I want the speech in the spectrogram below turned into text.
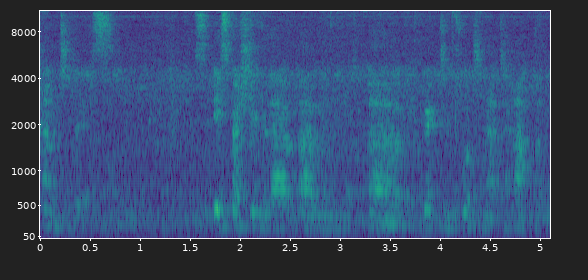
counter this, especially without um, uh, victims wanting that to happen.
